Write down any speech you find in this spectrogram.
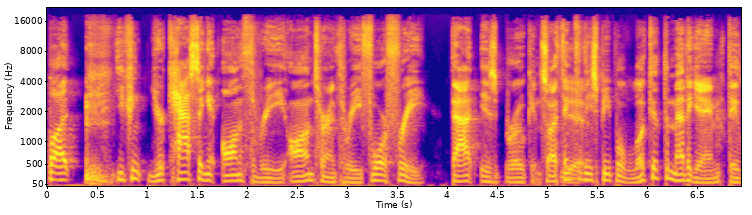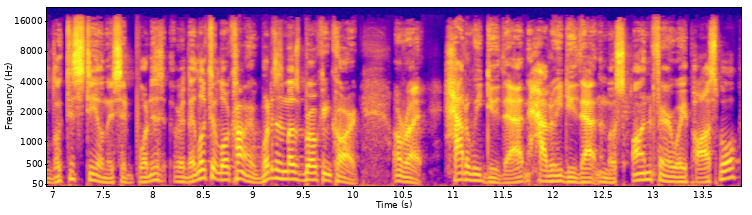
But you can you're casting it on three on turn three for free that is broken. So I think Yeah. that these people looked at the metagame, they looked at Steel, and they said, "What is?" Or they looked at Lord Lorcana. What is the most broken card? All right, how do we do that? How do we do that in the most unfair way possible?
